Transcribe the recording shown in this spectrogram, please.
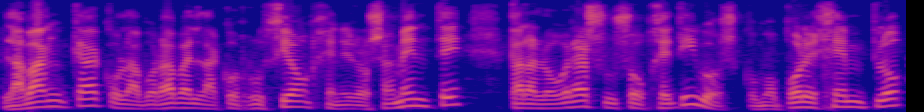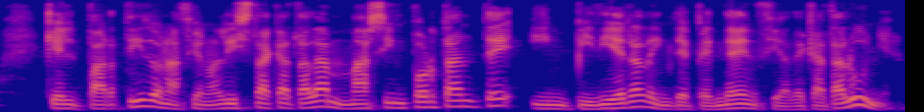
La banca colaboraba en la corrupción generosamente para lograr sus objetivos, como por ejemplo que el Partido Nacionalista Catalán más importante impidiera la independencia de Cataluña.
